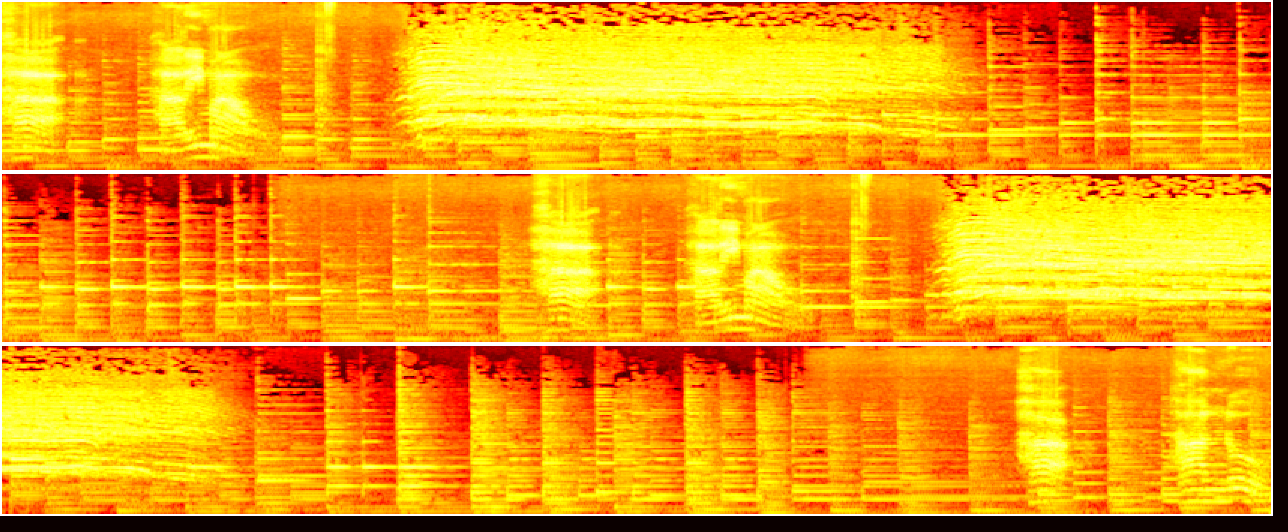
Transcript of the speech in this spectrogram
H. Harimau. H. Harimau. H. Handuk.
